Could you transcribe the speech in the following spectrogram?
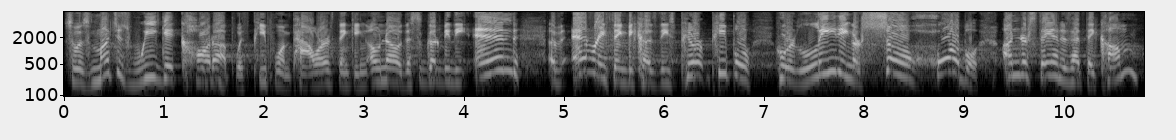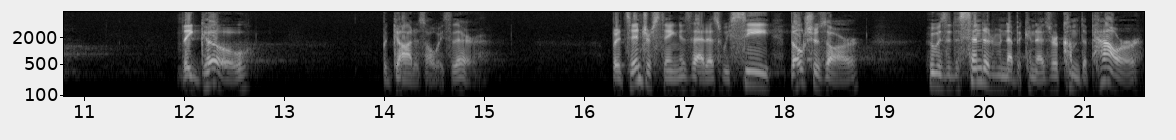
So, as much as we get caught up with people in power thinking, oh no, this is going to be the end of everything because these people who are leading are so horrible, understand is that they come they go, but God is always there. But it's interesting is that as we see Belshazzar, who is a descendant of Nebuchadnezzar, come to power,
